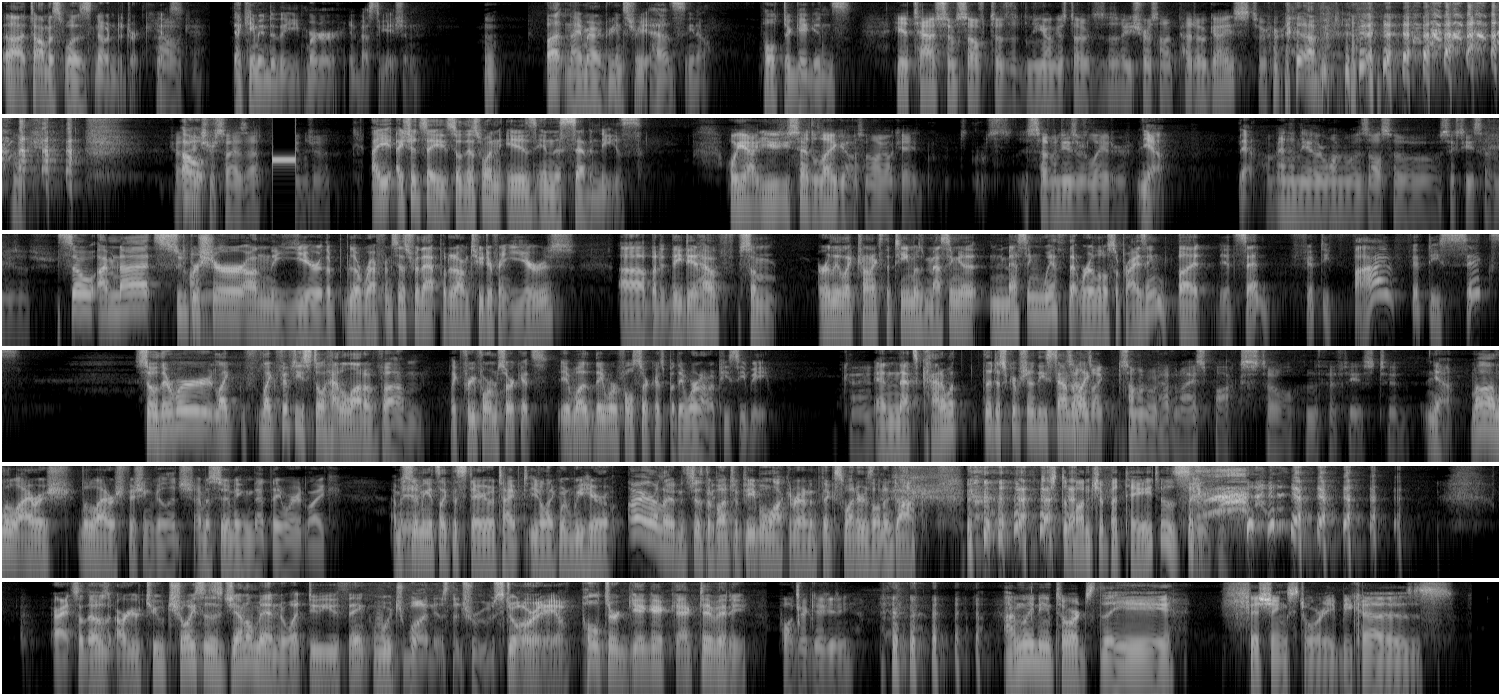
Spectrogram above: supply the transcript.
uh, Thomas was known to drink. Yes, Oh, okay. that came into the murder investigation. But Nightmare on Green Street has you know poltergiggins. He attached himself to the youngest daughter. Are you sure it's not a pedogeist? Or Oh. exercise that shit. I, I should say so. This one is in the seventies. Well, yeah, you, you said Lego, so I'm like, okay, seventies or later, Yeah, yeah. and then the other one was also sixties, seventies ish. So I'm not super sure on the year. The the references for that put it on two different years, uh, but they did have some early electronics the team was messing it messing with that were a little surprising. But it said 55, 56. So there were like like 50s still had a lot of um, like freeform circuits. It was they were full circuits, but they weren't on a PCB. Okay. And that's kind of what the description of these sounded Sounds like. like, someone would have an ice box still in the 50s, too. Yeah. Well, a little Irish, little Irish fishing village. I'm assuming that they weren't like. I'm assuming it's like the stereotyped, you know, like when we hear of Ireland, it's just a bunch of people walking around in thick sweaters on a dock. Just a bunch of potatoes. All right, so those are your two choices, gentlemen. What do you think? Which one is the true story of poltergigic activity? Poltergiggity. I'm leaning towards the fishing story because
